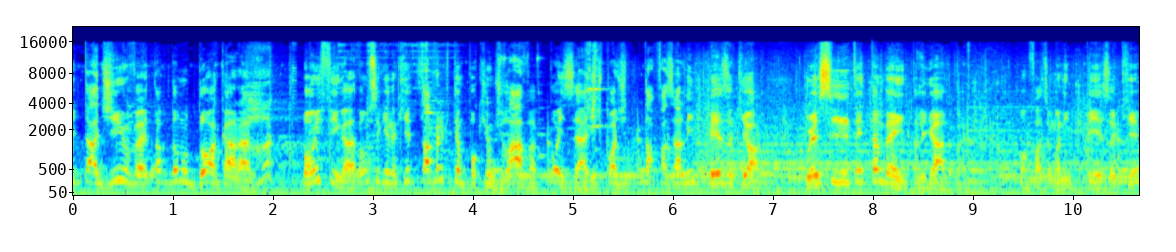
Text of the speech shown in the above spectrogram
Ui, tadinho, velho. Tá dando dó, caralho. Bom, enfim, galera. Vamos seguindo aqui. Tá vendo que tem um pouquinho de lava? Pois é, a gente pode tá fazendo a limpeza aqui, ó. Com esse item também, tá ligado, velho? Vamos fazer uma limpeza aqui.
